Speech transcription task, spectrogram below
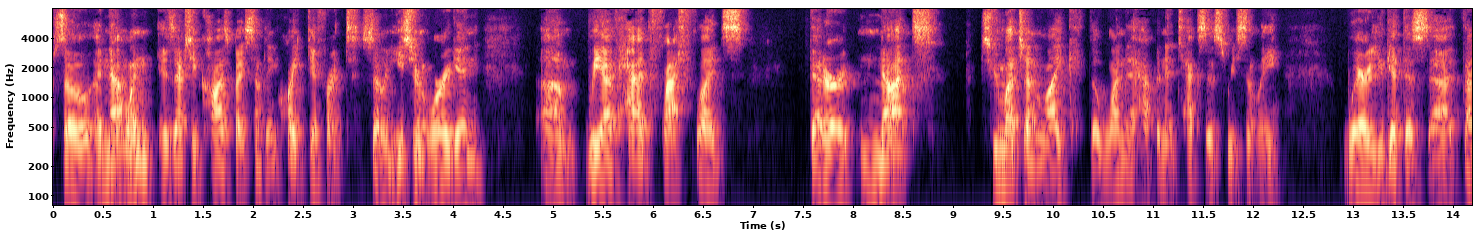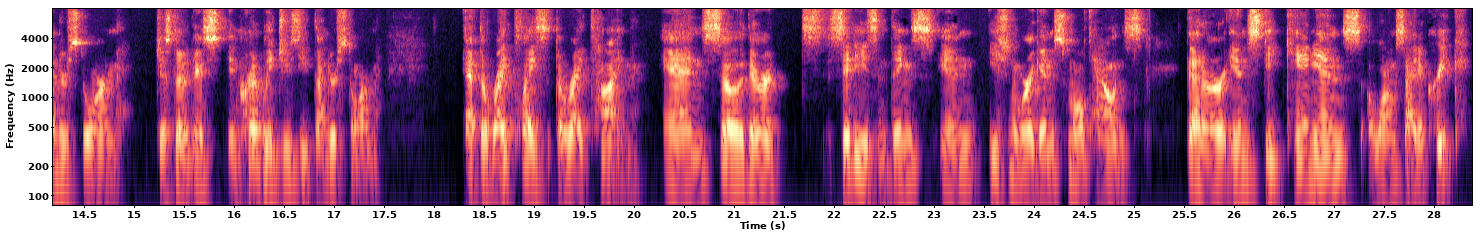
so and that one is actually caused by something quite different. So in Eastern Oregon, um, we have had flash floods that are not too much unlike the one that happened in Texas recently, where you get this uh, thunderstorm just a, this incredibly juicy thunderstorm at the right place at the right time. And so there are cities and things in Eastern Oregon, small towns that are in steep canyons alongside a creek,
